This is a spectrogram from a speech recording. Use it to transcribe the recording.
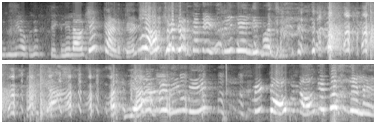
तर मी आपलं टिकली लावते काढते. लावते काढते एंट्री गेली माझी. या. आणि मी मी टॉप नाव घेताच गेले.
